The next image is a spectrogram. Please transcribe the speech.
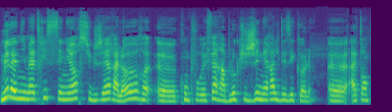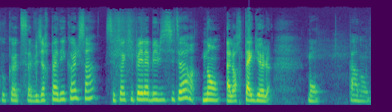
Mais l'animatrice senior suggère alors euh, qu'on pourrait faire un blocus général des écoles. Euh, attends, cocotte, ça veut dire pas d'école, ça? C'est toi qui payes la babysitter? Non, alors ta gueule. Bon, pardon.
